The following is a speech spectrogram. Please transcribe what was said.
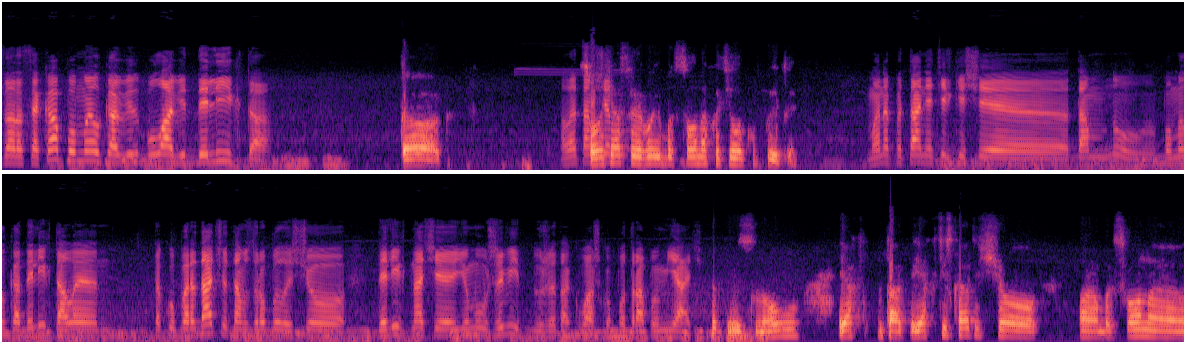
Зараз яка помилка від, була від Делікта? Так. Але там Свого ще часу його і Барселона хотіла купити. У мене питання тільки ще там, ну, помилка Деліхта, але таку передачу там зробили, що Деліхт, наче йому в живіт дуже так важко потрапив м'яч. Так, знову. Я, так, я хотів сказати, що е, Барселона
